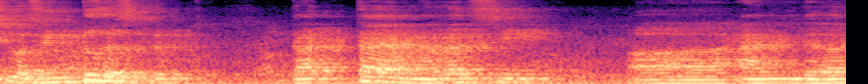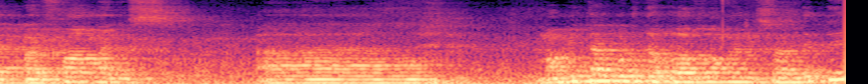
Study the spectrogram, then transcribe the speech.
she was into the script that I have never seen and performance Mamitha கொடுத்த பர்ஃபார்மன்ஸ் வந்துட்டு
